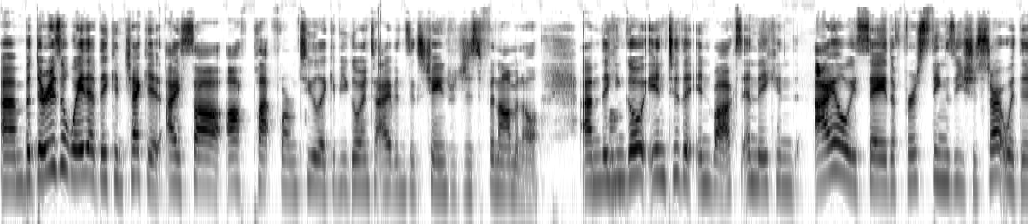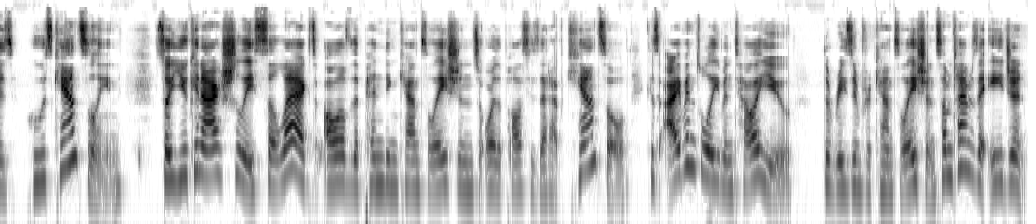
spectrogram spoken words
Um, but there is a way that they can check it. I saw off platform too. Like if you go into Ivans Exchange, which is phenomenal, um, they can go into the inbox and they can. I always say the first things you should start with is who's canceling. So you can actually select all of the pending cancellations or the policies that have canceled because Ivans will even tell you the reason for cancellation. Sometimes the agent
